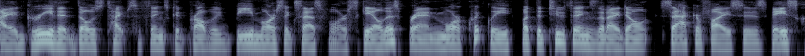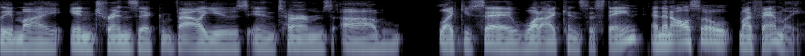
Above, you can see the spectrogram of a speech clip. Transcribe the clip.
I agree that those types of things could probably be more successful or scale this brand more quickly. But the two things that I don't sacrifice is basically my intrinsic values in terms of like you say, what I can sustain, and then also my family.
